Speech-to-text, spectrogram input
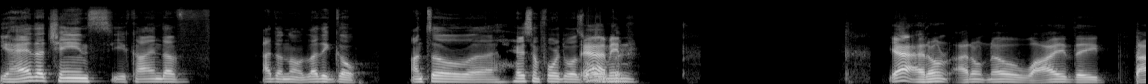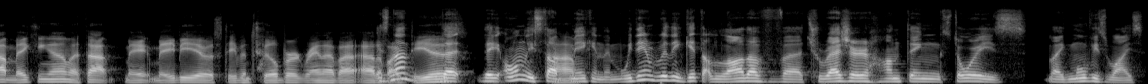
you had a chance. You kind of i don't know let it go until uh, harrison ford was yeah older. i mean yeah i don't i don't know why they stopped making them. I thought may, maybe it was Steven Spielberg ran out of, out it's of not ideas. That they only stopped um, making them. We didn't really get a lot of uh, treasure hunting stories, like movies wise.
